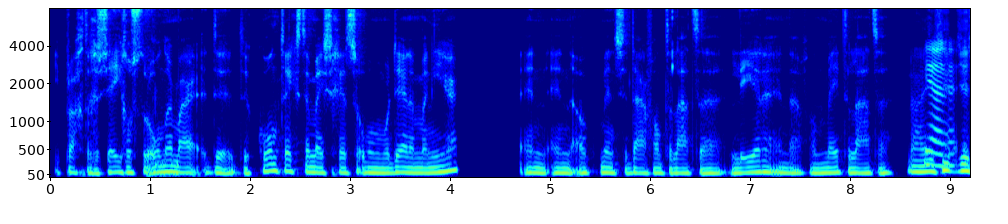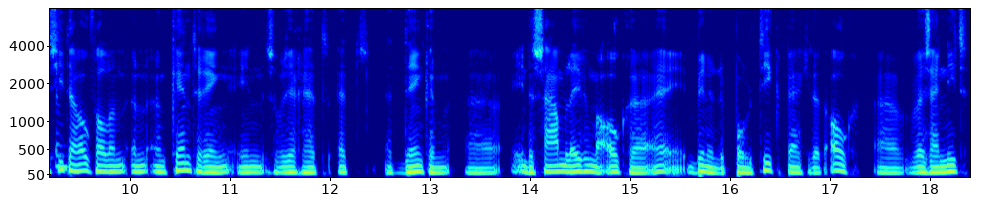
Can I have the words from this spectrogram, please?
die prachtige zegels eronder. Maar de, de context ermee schetsen op een moderne manier. En, en ook mensen daarvan te laten leren en daarvan mee te laten. Nou, je, ja, ziet, je ziet daar ook wel een, een, een kentering in, zullen we zeggen, het, het, het denken uh, in de samenleving, maar ook uh, binnen de politiek merk je dat ook. Uh, we zijn niet,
